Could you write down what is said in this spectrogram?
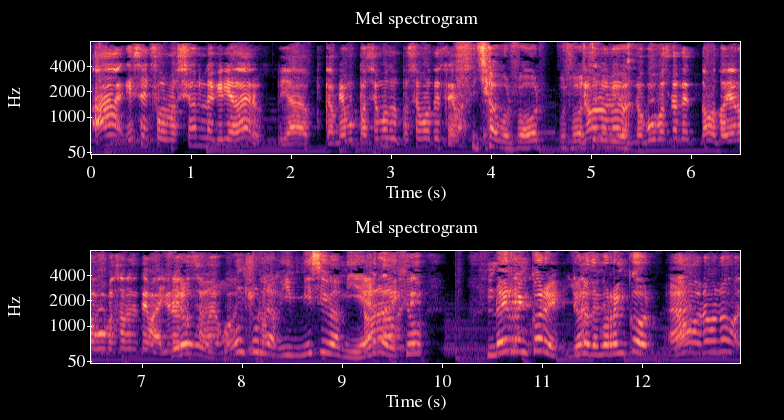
Ah, esa información la quería dar. Ya, cambiamos, pasemos, pasemos de tema. ya, por favor, por favor, No, te no, lo no, no puedo pasar de, no, todavía no puedo pasar de tema. Hay una Pero, cosa weón, por la mismísima mierda, No, dejó- No hay rencores, yo no tengo rencor. ¿ah? No, no, no,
